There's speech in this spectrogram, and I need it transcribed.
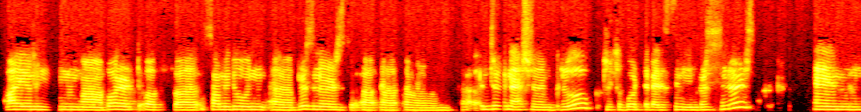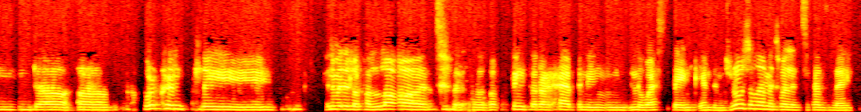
I am uh, part of uh, Samidoun uh, Prisoners uh, uh, um, International Group to support the Palestinian prisoners. And uh, we're currently in the middle of a lot of things that are happening in the West Bank and in Jerusalem, as well as Gaza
